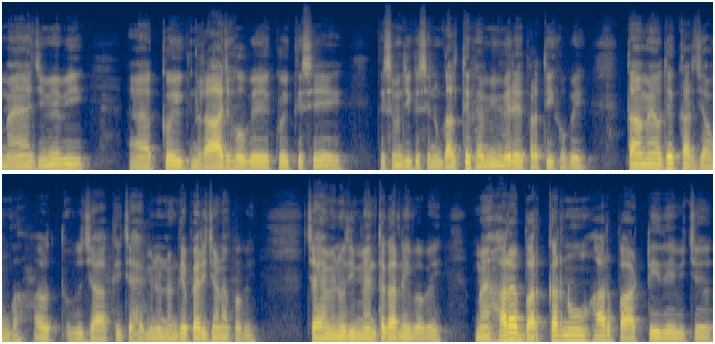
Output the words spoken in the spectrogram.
ਮੈਂ ਜਿਵੇਂ ਵੀ ਕੋਈ ਨਾਰਾਜ਼ ਹੋਵੇ, ਕੋਈ ਕਿਸੇ ਕਿਸਮ ਦੀ ਕਿਸੇ ਨੂੰ ਗਲਤਫਹਿਮੀ ਮੇਰੇ ਪ੍ਰਤੀ ਹੋਵੇ, ਤਾਂ ਮੈਂ ਉਹਦੇ ਘਰ ਜਾਊਂਗਾ ਔਰ ਉਹ ਜਾ ਕੇ ਚਾਹੇ ਮੈਨੂੰ ਨੰਗੇ ਪੈਰੀ ਜਾਣਾ ਪਵੇ, ਚਾਹੇ ਮੈਨੂੰ ਉਹਦੀ ਮਿਹਨਤ ਕਰਨੀ ਪਵੇ, ਮੈਂ ਹਰ ਵਰਕਰ ਨੂੰ, ਹਰ ਪਾਰਟੀ ਦੇ ਵਿੱਚ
